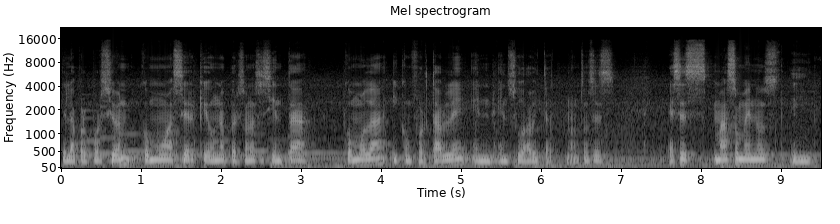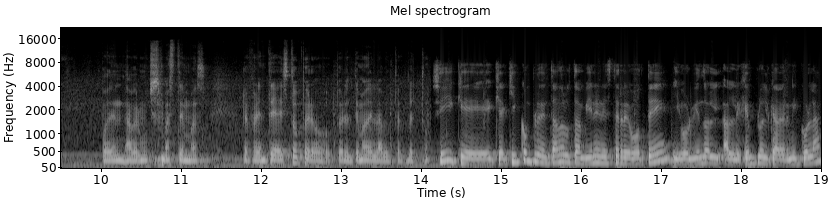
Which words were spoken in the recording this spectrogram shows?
de la proporción, cómo hacer que una persona se sienta cómoda y confortable en, en su hábitat. ¿no? Entonces, ese es más o menos, pueden haber muchos más temas referente a esto, pero, pero el tema del hábitat, Beto. Sí, que, que aquí complementándolo también en este rebote y volviendo al, al, ejemplo del cavernícola,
